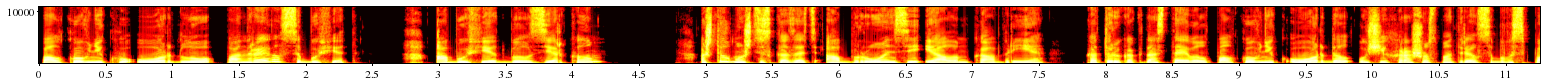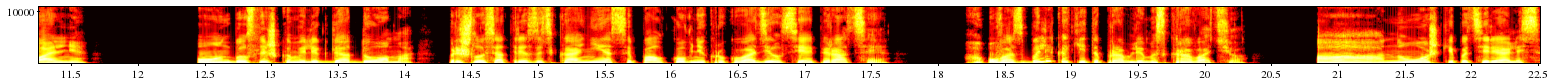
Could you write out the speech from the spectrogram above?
Полковнику Ордлу понравился буфет? А буфет был зеркалом? А что вы можете сказать о бронзе и алом ковре, который, как настаивал полковник Ордел, очень хорошо смотрелся бы в спальне?» Он был слишком велик для дома, пришлось отрезать конец, и полковник руководил всей операцией. «У вас были какие-то проблемы с кроватью?» «А, ножки потерялись.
